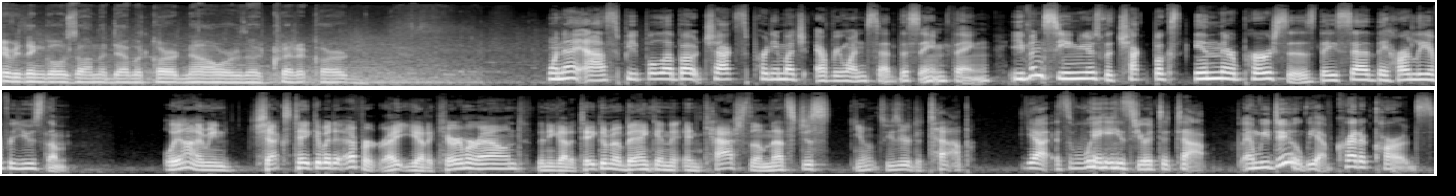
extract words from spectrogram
Everything goes on the debit card now or the credit card. When I asked people about checks, pretty much everyone said the same thing. Even seniors with checkbooks in their purses, they said they hardly ever use them. Well, yeah, I mean, checks take a bit of effort, right? You got to carry them around, then you got to take them to a bank and, and cash them. That's just, you know, it's easier to tap. Yeah, it's way easier to tap. And we do. We have credit cards,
